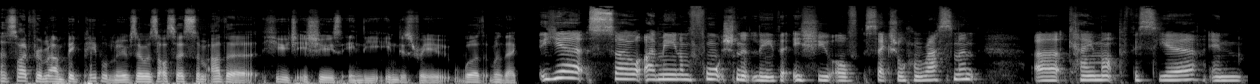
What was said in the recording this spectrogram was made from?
Aside from um, big people moves, there was also some other huge issues in the industry, were, were there? Yeah, so I mean, unfortunately, the issue of sexual harassment uh, came up this year in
